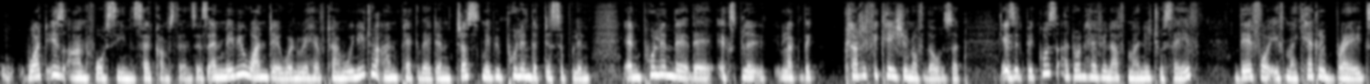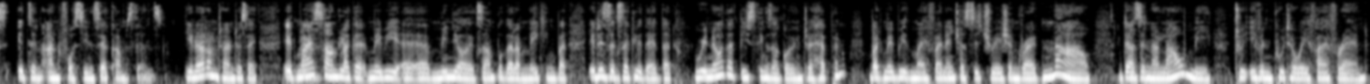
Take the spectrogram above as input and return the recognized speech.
what is unforeseen circumstances? And maybe one day when we have time, we need to unpack that and just maybe pull in the discipline and pull in the, the expl- like the clarification of those. That is it because I don't have enough money to save? Therefore, if my kettle breaks, it's an unforeseen circumstance. You know what I'm trying to say? It might mm. sound like a, maybe a, a menial example that I'm making, but it is exactly that, that we know that these things are going to happen, but maybe my financial situation right now doesn't allow me to even put away five rand.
